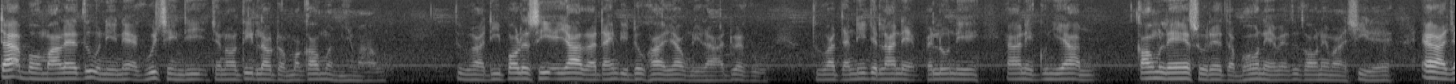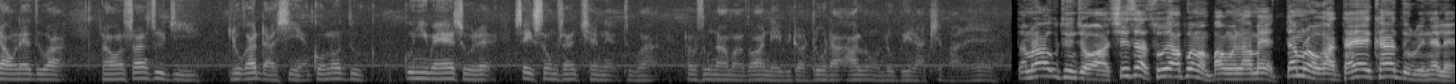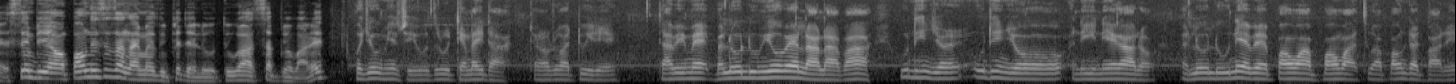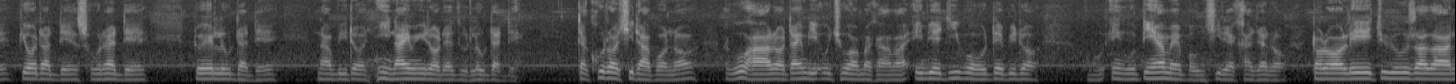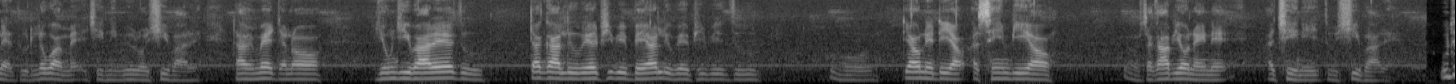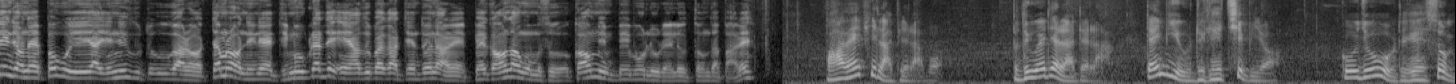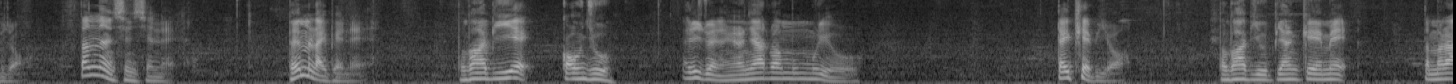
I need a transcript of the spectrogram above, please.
တက်အပေါ်မှာလည်းသူ့အနေနဲ့အခုချိန်ထိကျွန်တော်တိလောက်တော့မကောင်းမမြင်ပါဘူး သူကဒီ policy အရသာအတိုင်းပြည်ဒုက္ခရောက်နေတာအတွက်ကိုသူကတဏှိတလားနဲ့ဘယ်လိုနေအားနေကုညီရကောင်းမလဲဆိုတဲ့သဘောနဲ့ပဲသူကောင်းနေမှာရှိတယ်အဲ့ဒါကြောင့်လဲသူကရောင်ဆန်းစုကြည်လူကတာရှိရင်အကုန်လုံးသူကူညီမယ်ဆိုတော့စိတ်ဆုံးဆန်းခြင်းနဲ့သူက တော်စုနာမှာသွားနေပြီးတော့ဒိုတာအားလုံးလုပ်ပေးတာဖြစ်ပါတယ်တမရဦးထင်းကျော်ဟာရှေ့ဆက်ဆိုးရအဖွဲ့မှာပါဝင်လာမဲ့တက်မတော်ကဓာတ်ရိုက်ခန့်သူတွေနဲ့လည်းအဆင်ပြေအောင်ပေါင်းသင်းဆက်ဆံနိုင်မဲ့သူဖြစ်တယ်လို့သူကဆက်ပြောပါတယ်။ဘုချုပ်မြင့်ဆွေကိုသူတို့တင်လိုက်တာကျွန်တော်တို့ကတွေ့တယ်။ဒါပေမဲ့ဘယ်လိုလူမျိုးပဲလာလာပါဥထင်ကျော်ဥထင်ကျော်အနေနဲ့ကတော့ဘယ်လိုလူနဲ့ပဲပေါင်းဝပေါင်းဝသူကပေါင်းတတ်ပါတယ်ပြောတတ်တယ်ဆိုတတ်တယ်တွဲလုပ်တတ်တယ်နောက်ပြီးတော့ညှိနှိုင်းပြီးတော့လည်းသူလုပ်တတ်တယ်။တခုတော့ရှိတာပေါ့နော်။ အခုဟာကတော့တိုင်းပြည်အုပ်ချုပ်ရမယ့်ခါမှာအိမ်ပြေကြီးပေါ်ကိုတက်ပြီးတော့ဟိုအင်ကိုပြင်ရမယ်ပုံရှိတဲ့ခါကျတော့တော်တော်လေးကျူးကျူးဆားဆားနဲ့သူလောက်ရမယ်အခြေအနေမျိုးတော့ရှိပါတယ်ဒါပေမဲ့ကျွန်တော်ယုံကြည်ပါတယ်သူတက်ကလူပဲဖြစ်ဖြစ်ဘယ်ကလူပဲဖြစ်ဖြစ်သူဟိုတယောက်နဲ့တယောက်အဆင်ပြေအောင်ဟိုစကားပြောနိုင်တဲ့အခြေအနေသူရှိပါတယ်ဦးထင်းကျော်နဲ့ပုဂ္ဂိုလ်ရေးရရင်းနှီးသူတူကတော့တက်မတော်အနေနဲ့ဒီမိုကရက်တစ်အင်အားစုဘက်ကတင်သွင်းလာတဲ့ဘယ်ကောင်းဆောင်ကိုမဆိုအကောင်းမြင်ပေးဖို့လိုတယ်လို့သုံးသပ်ပါတယ် ဘာပဲဖြစ်လာဖြစ်လာပေါ့ဘသူပဲတက်လာတက်လာတိုင်းပြည်ကိုတကယ်ချစ်ပြီးတော့ကိုကျိုးကိုတကယ်စွန့်ပြီးတော့တန်းတန်းရှင်းရှင်းနဲ့ဘဲမလိုက်ပဲနဲ့ဗမာပြည်ရဲ့ကောင်းကျိုးအဲ့ဒီအတွေနိုင်ငံခြားလွှမ်းမိုးမှုတွေကိုတိုက်ဖြတ်ပြီးတော့ဗမာပြည်ကိုပြန်ကယ်မဲ့သမရ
